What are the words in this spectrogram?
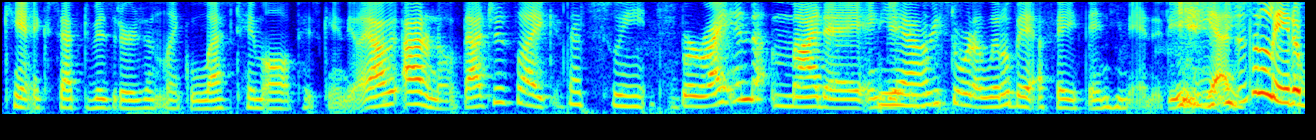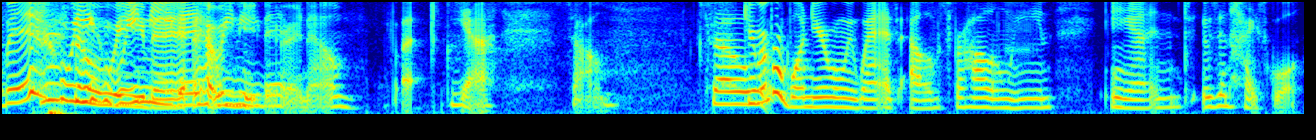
can't accept visitors and like left him all of his candy. Like I, I don't know. That just like That's sweet. brightened my day and get, Yeah. restored a little bit of faith in humanity. Yeah, just a little bit. Just we, a wee we need bit it. that We need it. right now. But yeah. So, So do you remember one year when we went as elves for Halloween and it was in high school?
